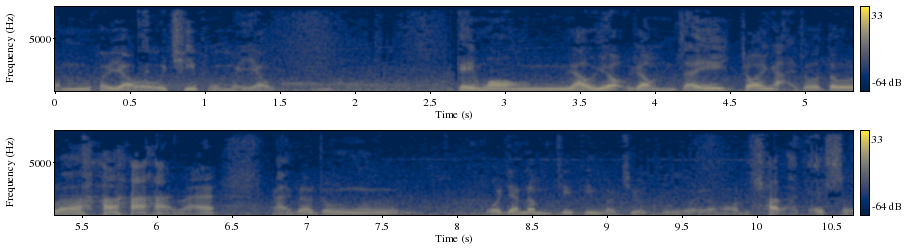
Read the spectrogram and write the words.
咁佢又好似乎未有講過，寄望有藥就唔使再挨多刀啦，係咪挨多刀嗰陣都唔知邊個照顧佢啦，我都七啊幾歲。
